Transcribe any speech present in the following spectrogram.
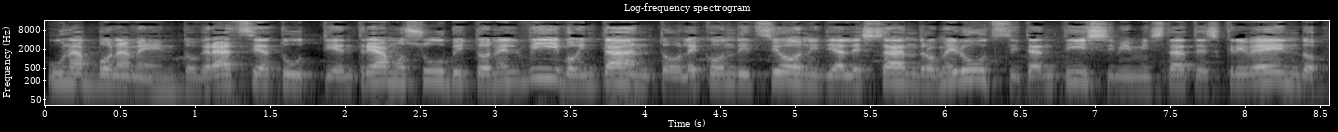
un abbonamento. Grazie a tutti. Entriamo subito nel vivo. Intanto le condizioni di Alessandro Meluzzi tantissimi mi state scrivendo.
